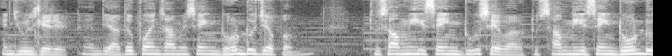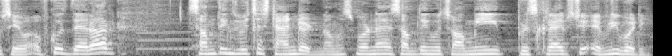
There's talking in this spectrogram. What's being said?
and you'll get it, and the other point Swami is saying don't do japam. To some he's saying do seva. To some he's saying don't do seva. Of course, there are some things which are standard. Namasmarana is something which Swami prescribes to everybody.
